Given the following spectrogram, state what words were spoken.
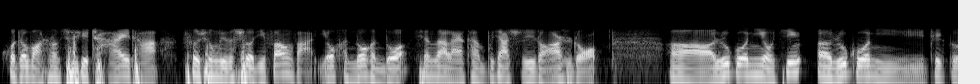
或者网上去查一查测试用例的设计方法，有很多很多，现在来看不下十几种、二十种。啊，如果你有经，呃，如果你这个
